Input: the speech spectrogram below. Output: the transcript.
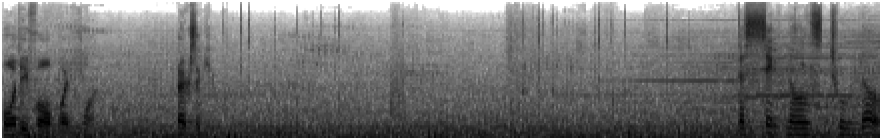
44.1. Execute. The signal's too low.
